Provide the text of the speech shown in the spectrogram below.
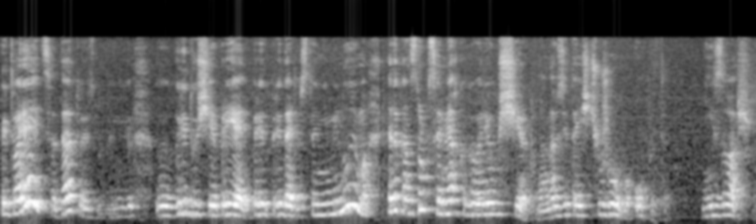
притворяется, да, то есть грядущее предательство неминуемо, это конструкция, мягко говоря, ущербная, она взята из чужого опыта, не из вашего.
